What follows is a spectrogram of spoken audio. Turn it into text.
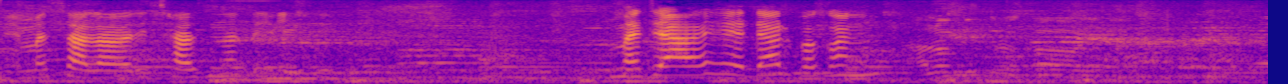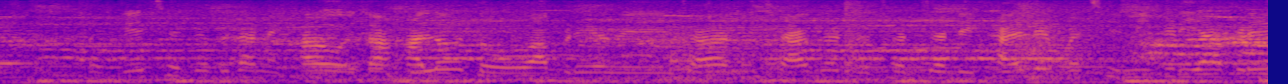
મેં મસાલાવાળી છાશ નથી લીધી. મજા આવે છે દાળ પકવાન? હાલો મિત્રો ખાવા કે છે કે બધાને ખાવો તો હાલો તો આપણે હવે જવાનું છે આગળ. તો ઝટઝટી ખાઈ લે પછી નીકળીએ આપણે.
